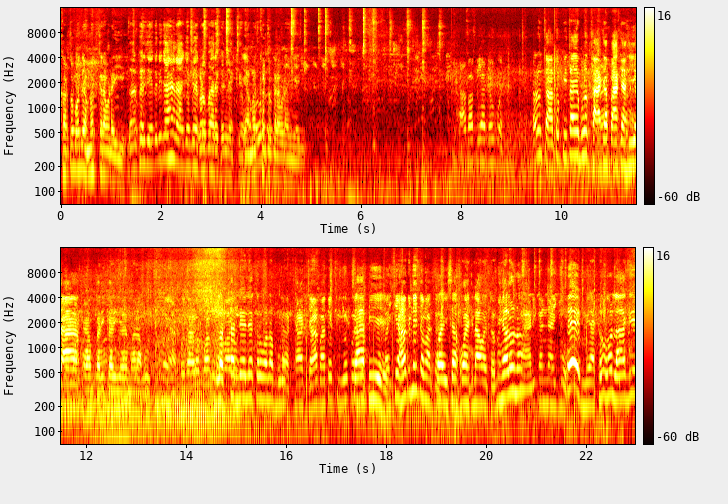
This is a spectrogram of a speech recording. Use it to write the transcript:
ખર્ચો બધો એમનો જ કરાવડાવીએ દર ફેર જેતરી જાય ને આજે ભેગડો પારે કરી નાખ્યો. એમનો જ ખર્ચો કરાવડાવીએ આજે. ચા બા પીવા જવું પડશે. ચા તો પીતા એ બધો થાક્યા પાક્યા છે આ કામ કરી કરી મારા હું પાક લઠ્ઠા લે લે કરવાના બુડો. ચા બાતો પીઓ ચા પીએ. પૈસા હક નહીં તમારે પૈસા? હોય કે ના હોય તમે હેલો ને. મારી કન નાઈ જો. એ મેઠો લાગે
